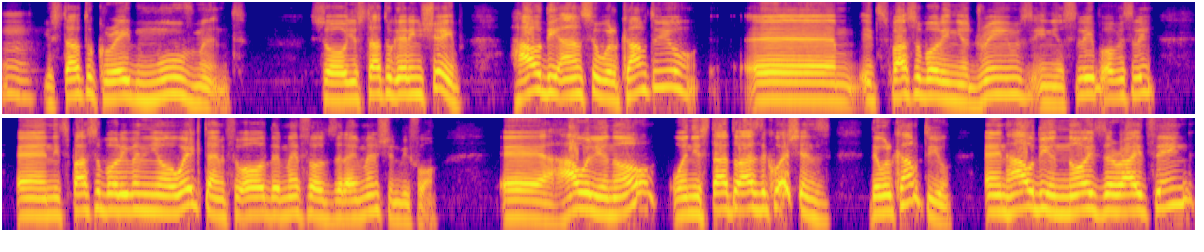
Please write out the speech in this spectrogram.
Mm, You start to create movement. So you start to get in shape. How the answer will come to you? Um, it's possible in your dreams, in your sleep, obviously, and it's possible even in your awake time through all the methods that I mentioned before. Uh, how will you know? When you start to ask the questions, they will come to you. And how do you know it's the right thing?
